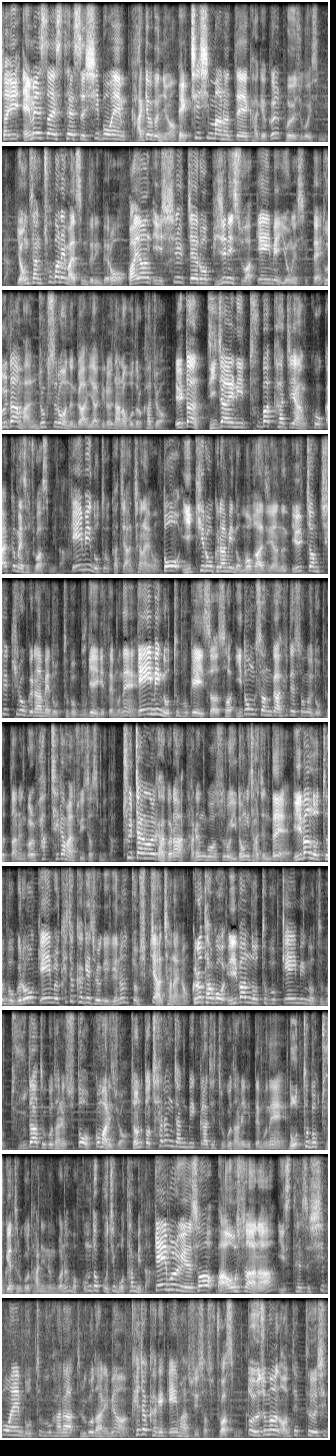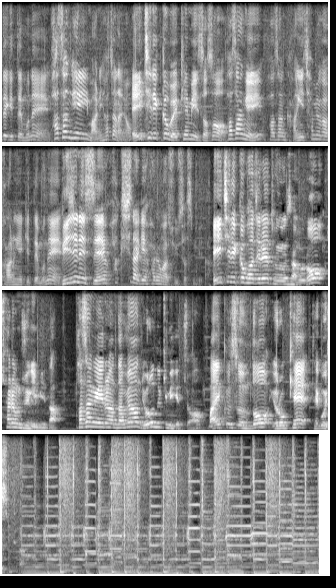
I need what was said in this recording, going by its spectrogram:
자, 이 MSI Stealth 15M 가격은요, 170만원대의 가격을 보여주고 있습니다. 영상 초반에 말씀드린 대로, 과연 이 실제로 비즈니스와 게임에 이용했을 때, 둘 다 만족스러웠는가 이야기를 나눠보도록 하죠. 일단, 디자인이 투박하지 않고 깔끔해서 좋았습니다. gaming 노트북 같지 않잖아요. 또 2kg이 넘어가지 않은 1.7kg의 노트북 무게이기 때문에, gaming 노트북에 있어서 이동성과 휴대성을 높였다는 걸 확 체감할 수 있었습니다. 출장을 가거나 다른 곳으로 이동이 잦은데, 일반 노트북으로 게임을 쾌적하게 즐기기는 좀 쉽지 않잖아요. 그렇다고 일반 노트북, gaming 노트북 둘 다 들고 다닐 수도 없고 말이죠. 저는 또 촬영 장비까지 들고 다니기 때문에 노트북 두 개 들고 다니는 거는 뭐 꿈도 꾸지 못합니다. 게임을 위해서 마우스 하나, 이 스텔스 15M 노트북 하나 들고 다니면 쾌적하게 게임할 수 있어서 좋았습니다. 또 요즘은 언택트 시대이기 때문에 화상회의 많이 하잖아요. HD급 webcam이 있어서 화상회의, 화상 강의 참여가 가능했기 때문에 비즈니스에 확실하게 활용할 수 있었습니다. HD급 화질의 동영상으로 촬영 중입니다. 화상회의를 한다면 이런 느낌이겠죠. 마이크 수음도 이렇게 되고 있습니다.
